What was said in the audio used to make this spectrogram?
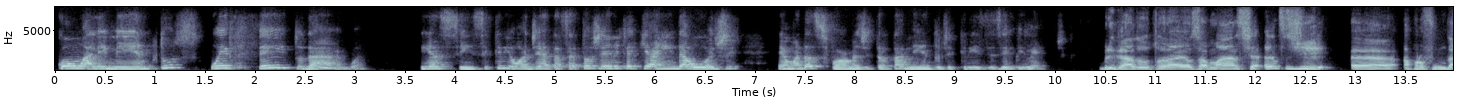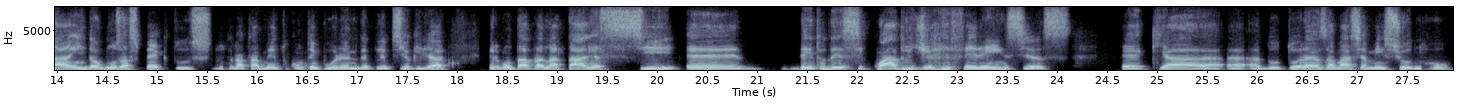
com alimentos o efeito da água. E assim se criou a dieta cetogênica, que ainda hoje é uma das formas de tratamento de crises epiléticas. Obrigado, doutora Elza Márcia. Antes de é, aprofundar ainda alguns aspectos do tratamento contemporâneo da epilepsia, eu queria perguntar para a Natália se, é, dentro desse quadro de referências é, que a, a, a doutora Elza Márcia mencionou,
